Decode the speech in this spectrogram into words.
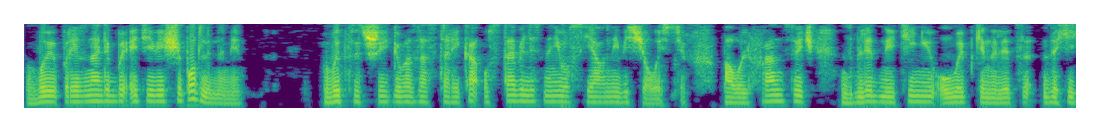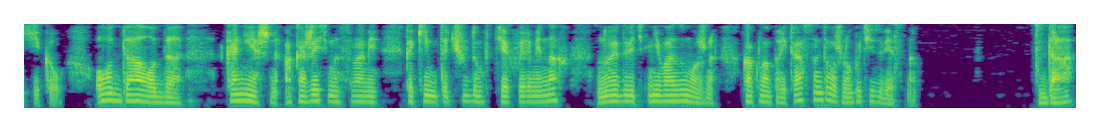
вы признали бы эти вещи подлинными? Выцветшие глаза старика уставились на него с явной веселостью. Пауль Францевич с бледной тенью улыбки на лице захихикал. «О да, о да! Конечно, окажись мы с вами каким-то чудом в тех временах, но это ведь невозможно, как вам прекрасно должно быть известно». «Да,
